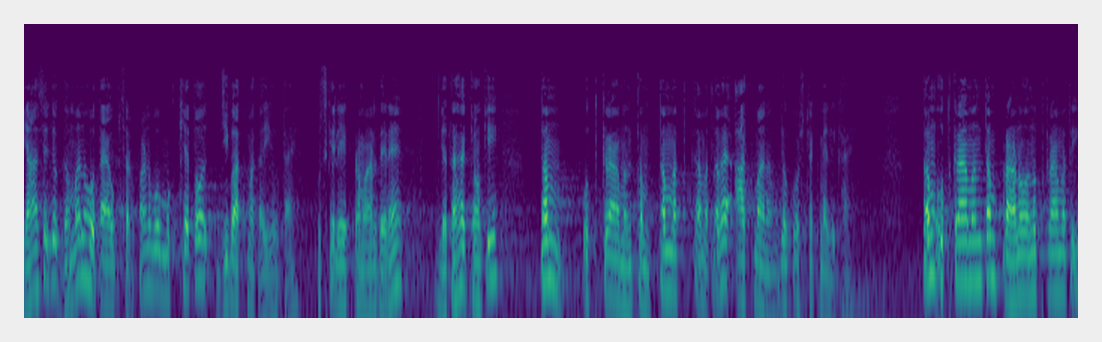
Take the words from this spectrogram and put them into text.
यहाँ से जो गमन होता है उपसर्पण, वो मुख्य तो जीवात्मा का ही होता है। उसके लिए एक प्रमाण दे रहे हैं। यथा क्योंकि तम उत्क्रामंतम, तम का मतलब है आत्मानम, जो कोष्टक में लिखा है। तम उत्क्रामंतम, प्राणो अनुत्क्रामती।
